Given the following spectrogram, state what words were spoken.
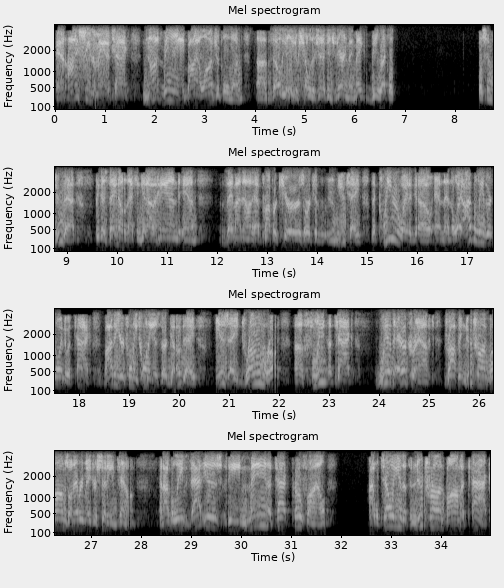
And I see the main attack not being a biological one, uh, though the elite have shown with their genetic engineering they may be reckless and do that because they know that can get out of hand and they might not have proper cures or could mutate. The cleaner way to go, and, and the way I believe they're going to attack by the year 2020 as their go date, is a drone ro- uh, fleet attack with aircraft dropping neutron bombs on every major city in town. And I believe that is the main attack profile. I will tell you that the neutron bomb attack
